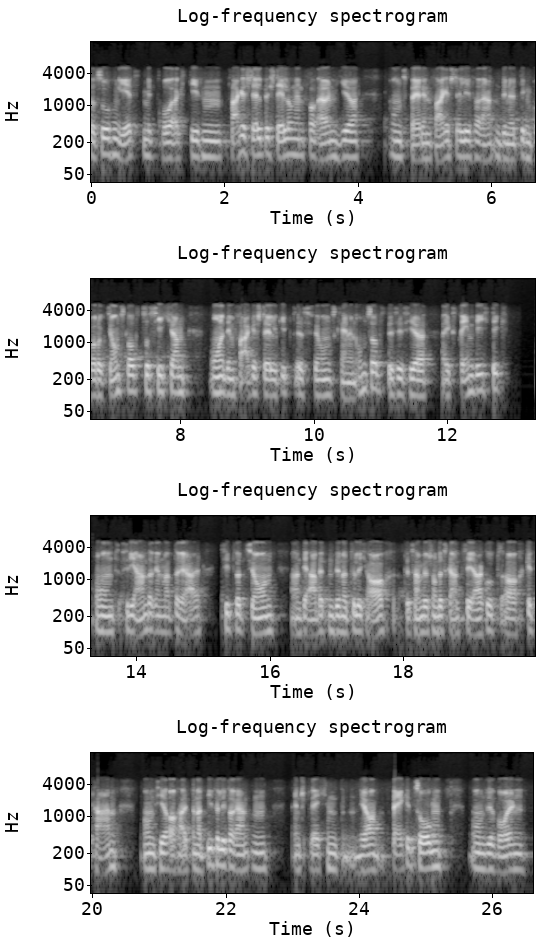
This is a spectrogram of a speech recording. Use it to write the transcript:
versuchen jetzt mit proaktiven Fahrgestellbestellungen vor allem hier uns bei den Fahrgestelllieferanten die nötigen Produktionsslots zu sichern. Ohne den Fahrgestell gibt es für uns keinen Umsatz. Das ist hier extrem wichtig. Und für die anderen Materialsituation, an die arbeiten wir natürlich auch. Das haben wir schon das ganze Jahr gut auch getan und hier auch alternative Lieferanten entsprechend ja, beigezogen. Und wir wollen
